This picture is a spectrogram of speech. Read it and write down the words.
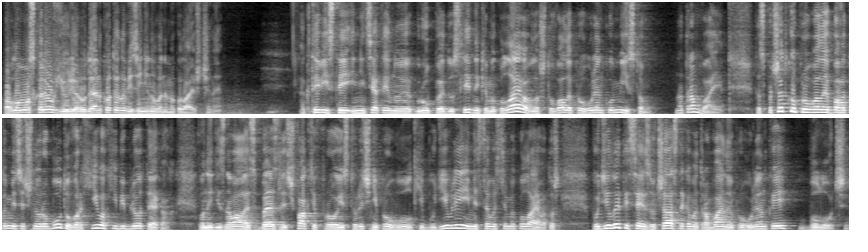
Павло Москальов, Юрій Руденко, телевізійні новини Миколаївщини. Активісти ініціативної групи «Дослідники Миколаєва» влаштували прогулянку містом на трамваї. Та спочатку провели багатомісячну роботу в архівах і бібліотеках. Вони дізнавались безліч фактів про історичні прогулки, будівлі і місцевості Миколаєва. Тож поділитися із учасниками трамвайної прогулянки було чим.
